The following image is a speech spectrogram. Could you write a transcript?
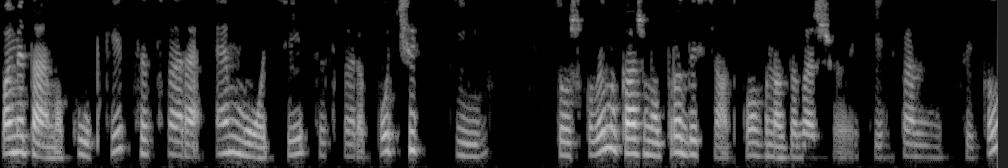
Пам'ятаємо, кубки це сфера емоцій, це сфера почуттів. Тож, коли ми кажемо про десятку, вона завершує якийсь певний цикл,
